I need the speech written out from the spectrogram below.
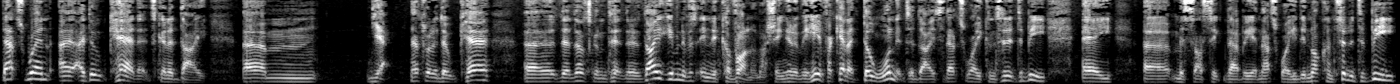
That's when I, I, don't care that it's going to die. Um, yeah, that's when I don't care. Uh, that that's going to die, even if it's in the kavana. Mashing over here, if I can, I don't want it to die. So that's why he considered it to be a uh, misasik dabi, and that's why he did not consider it to be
